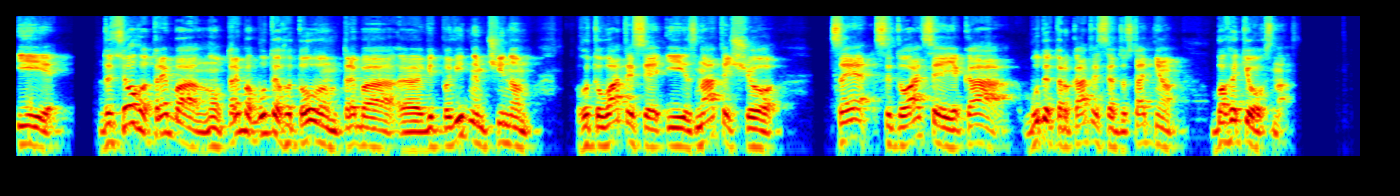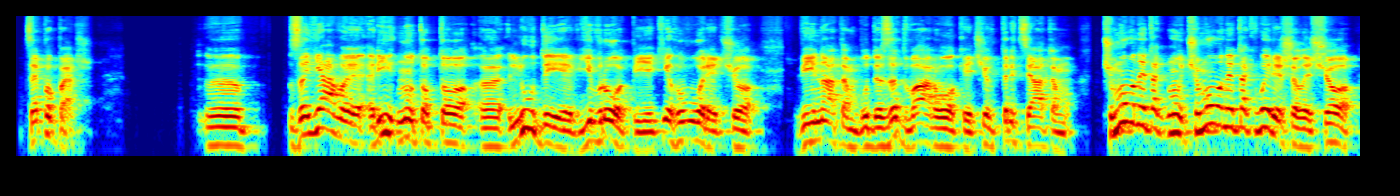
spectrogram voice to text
І до цього треба ну, треба бути готовим, треба е, відповідним чином готуватися і знати, що це ситуація, яка буде торкатися достатньо багатьох з нас. Це по-перше. Е, Заяви ну, тобто е, люди в Європі, які говорять, що війна там буде за два роки чи в 30-му. Чому вони так? Ну чому вони так вирішили, що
